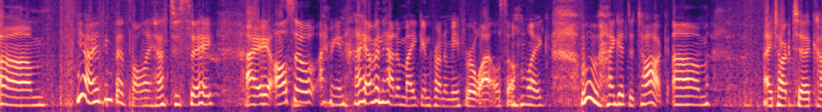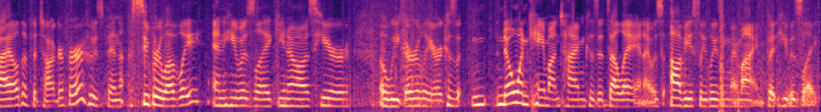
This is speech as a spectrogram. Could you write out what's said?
Um, yeah, I think that's all I have to say. I also, I mean, I haven't had a mic in front of me for a while, so I'm like, ooh, I get to talk. Um, I talked to Kyle, the photographer, who's been super lovely, and he was like, you know, I was here a week earlier because no one came on time because it's LA, and I was obviously losing my mind. But he was like,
